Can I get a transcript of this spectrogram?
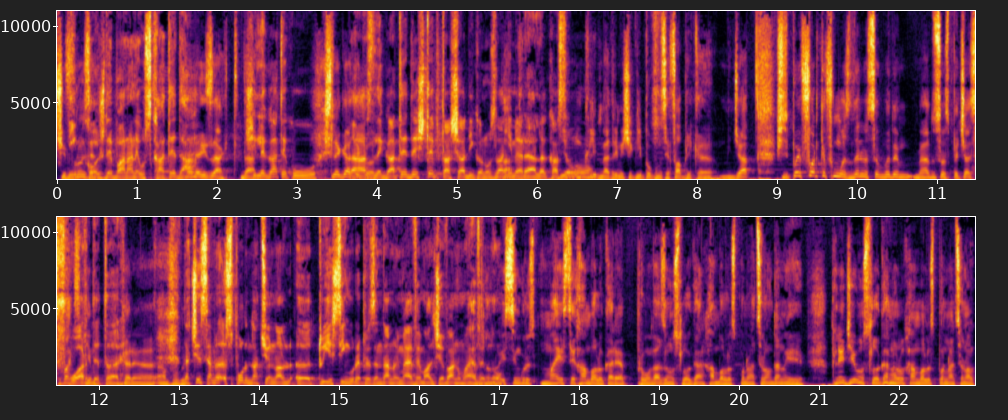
Și Din frunze. coși de banane uscate, da? Exact, da. Și legate cu... Și legate da, cu- legate deștept așa, adică nu-s la da. nimereală, ca E să un nu... clip, mi-a trimis și clipul cum se fabrică mingea și zic, păi foarte frumos, dă-ne o să vedem, mi-a adus o special să fac Foarte schimb tare. care am făcut. Dar ce înseamnă sport național? Uh, Tu ești singur reprezentant, noi mai avem altceva? Nu mai avem, nu? Nu? E singurul, mai este handbalul care promovează un slogan, handbalul sport național, dar nu e. Prin lege e un slogan al handbalul sport național.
